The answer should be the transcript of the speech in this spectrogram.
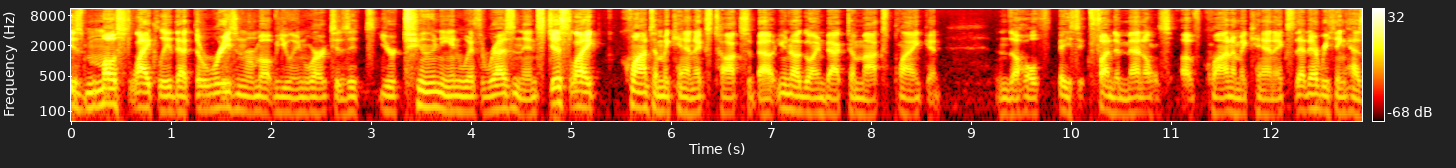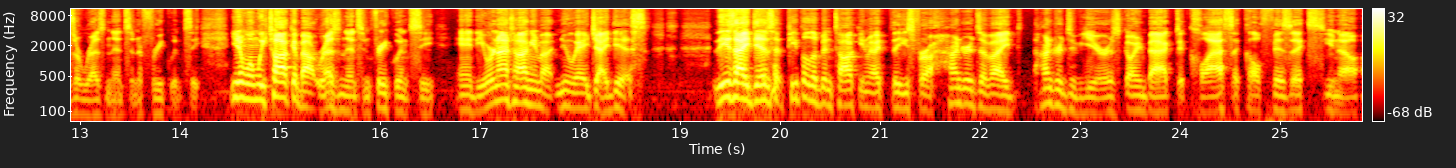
is most likely that the reason remote viewing works is it's you're tuning with resonance, just like quantum mechanics talks about, you know, going back to Max Planck and, the whole basic fundamentals of quantum mechanics, that everything has a resonance and a frequency. You know, when we talk about resonance and frequency, Andy, we're not talking about new age ideas these ideas that people have been talking about these for hundreds of hundreds of years, going back to classical physics, you know,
